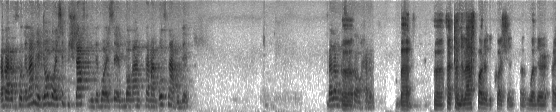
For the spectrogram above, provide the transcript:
و برای خود من حجاب باعث پیشرفت بوده باعث واقعا توقف نبوده بعدم قسمت آخر رو. But uh, and the last part of the question, uh, whether I,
